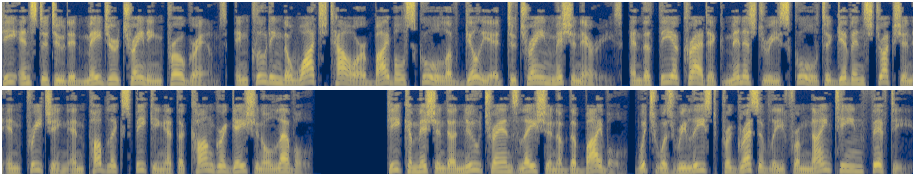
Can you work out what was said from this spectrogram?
He instituted major training programs, including the Watchtower Bible School of Gilead to train missionaries, and the Theocratic Ministry School to give instruction in preaching and public speaking at the congregational level. He commissioned a new translation of the Bible, which was released progressively from 1950,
